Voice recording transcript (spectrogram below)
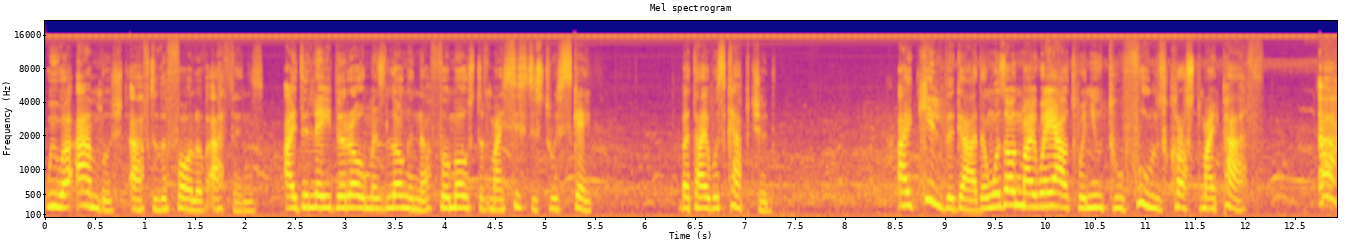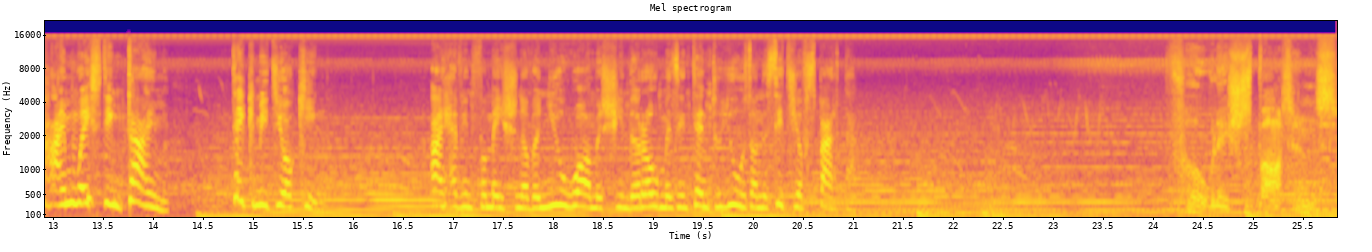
We were ambushed after the fall of Athens. I delayed the Romans long enough for most of my sisters to escape. But I was captured. I killed the guard and was on my way out when you two fools crossed my path. Ah, I'm wasting time! Take me to your king. I have information of a new war machine the Romans intend to use on the city of Sparta. Foolish Spartans.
